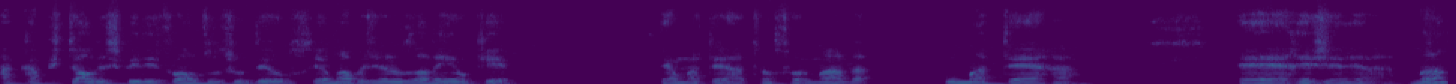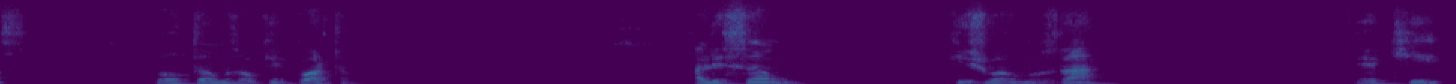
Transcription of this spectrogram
a capital espiritual dos judeus, e a nova Jerusalém é o quê? É uma terra transformada, uma terra é, regenerada. Mas voltamos ao que importa. A lição que João nos dá é que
